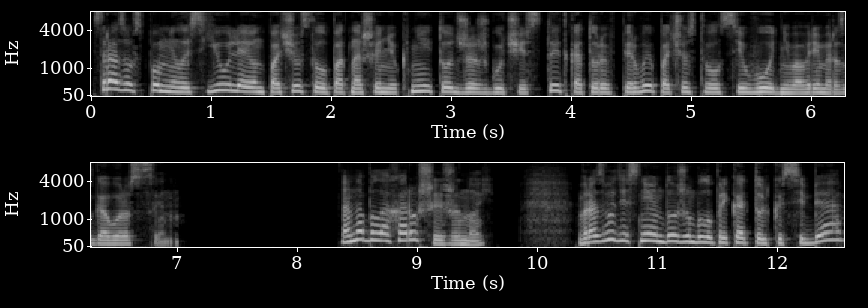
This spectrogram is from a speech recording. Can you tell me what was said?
Сразу вспомнилась Юля, и он почувствовал по отношению к ней тот же жгучий стыд, который впервые почувствовал сегодня во время разговора с сыном. Она была хорошей женой. В разводе с ней он должен был упрекать только себя,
